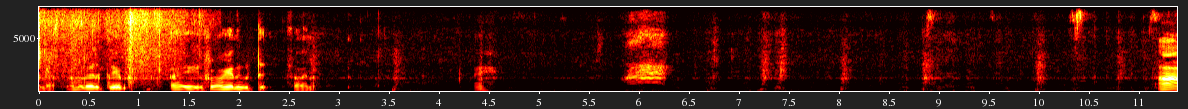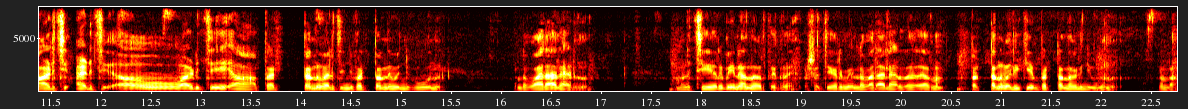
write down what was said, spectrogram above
എന്താ നമ്മുടെ അടുക്കുകയും ഫ്രോഗിൽ നിന്ന് വിട്ട് സാധനം. ആ അടിച്ച് അടിച്ച്. ഓ അടിച്ച്. ആ പെട്ടെന്ന് വലിച്ചിഞ്ഞ് പെട്ടെന്ന് ഇവഞ്ഞ് പോകുന്നു അവിടെ വരാലായിരുന്നു. നമ്മൾ ചെറുമീനാണ് നിർത്തിയിരുന്നത് പക്ഷേ ചെറുമീനല്ല വരാലായിരുന്നു. കാരണം പെട്ടെന്ന് വലിക്കുകയും പെട്ടെന്ന് വലിഞ്ഞ് പോകുന്നു കണ്ടോ?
